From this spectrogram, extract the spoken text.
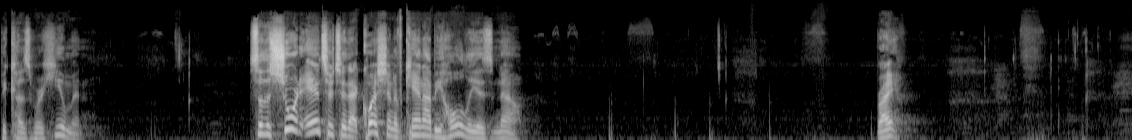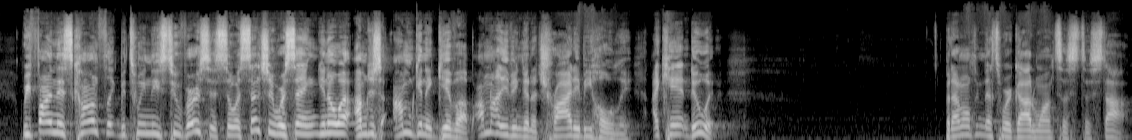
because we're human. So, the short answer to that question of can I be holy is no. Right? We find this conflict between these two verses. So essentially, we're saying, you know what? I'm just, I'm going to give up. I'm not even going to try to be holy. I can't do it. But I don't think that's where God wants us to stop.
